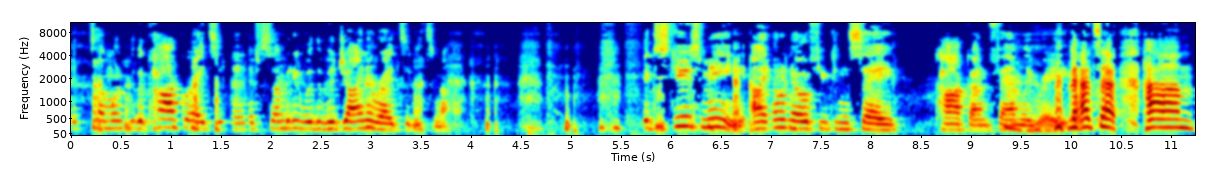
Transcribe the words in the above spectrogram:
If someone with a cock writes it, and if somebody with a vagina writes it, it's not. Excuse me, I don't know if you can say cock on family radio. That's a um.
